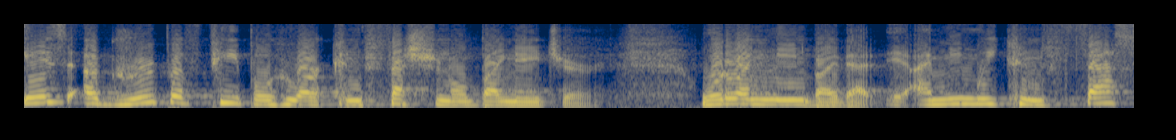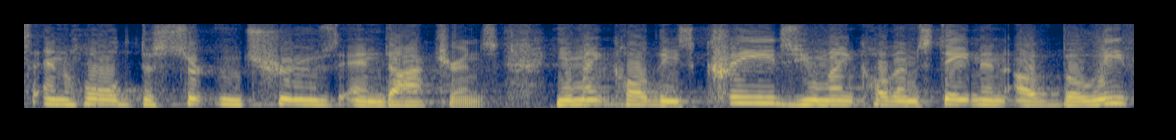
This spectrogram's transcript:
is a group of people who are confessional by nature. What do I mean by that? I mean we confess and hold to certain truths and doctrines. You might call these creeds, you might call them statement of belief.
